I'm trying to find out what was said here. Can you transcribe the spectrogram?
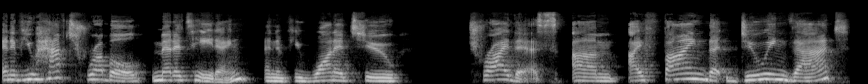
And if you have trouble meditating and if you wanted to try this, um, I find that doing that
